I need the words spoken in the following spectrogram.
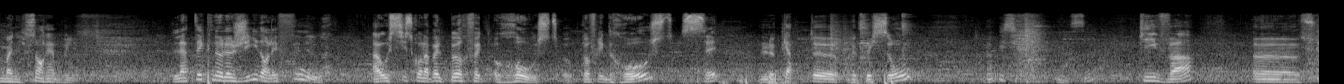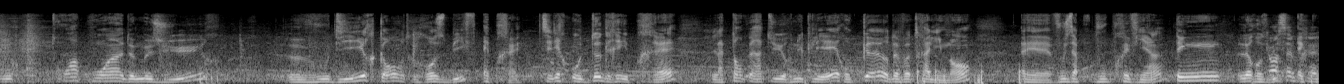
Magnifique. sans rien brûler. La technologie dans les fours a aussi ce qu'on appelle Perfect Roast. Euh, Perfect Roast, c'est le capteur de cuisson Ici. ici, qui va euh, sur trois points de mesure euh, vous dire quand votre roast beef est prêt. C'est-à-dire au degré près, la température nucléaire au cœur de votre aliment euh, vous, vous prévient, ting, le est prêt. prêt.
